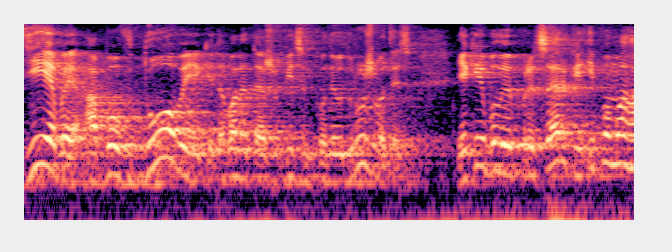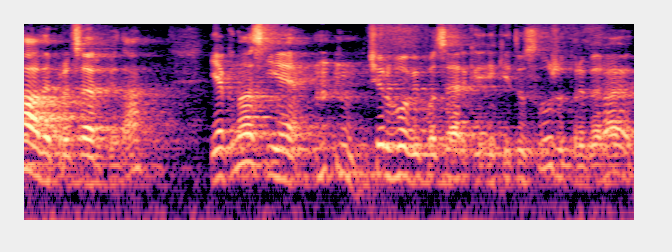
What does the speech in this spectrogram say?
діви або вдови, які давали теж обіцянку не одружуватись, які були при церкві і допомагали при церкві. Да? Як в нас є чергові по церкві, які тут служать, прибирають,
